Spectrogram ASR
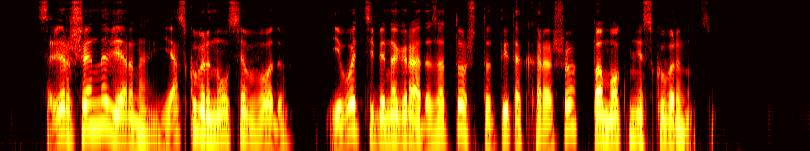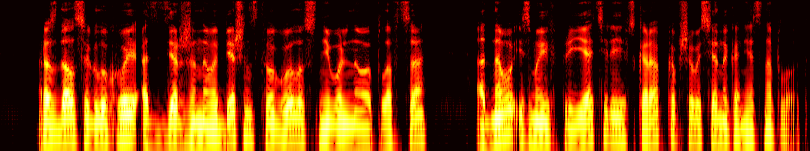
— Совершенно верно, я скувырнулся в воду. И вот тебе награда за то, что ты так хорошо помог мне скувырнуться. Раздался глухой от сдержанного бешенства голос невольного пловца, одного из моих приятелей, вскарабкавшегося, наконец, на плот.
